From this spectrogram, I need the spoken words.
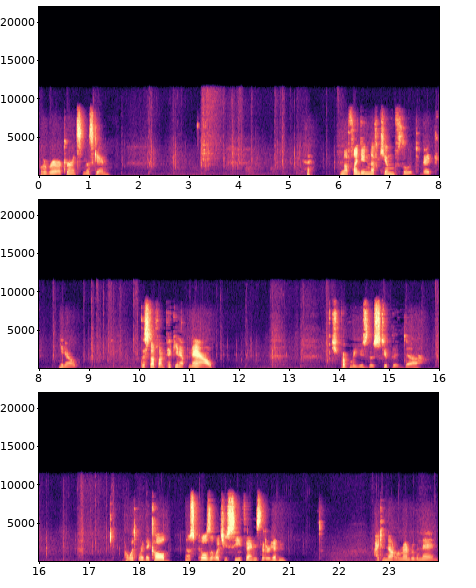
What a rare occurrence in this game. I'm not finding enough chem fluid to make, you know, the stuff I'm picking up now. Should probably use those stupid, uh, oh, what were they called? Those pills that let you see things that are hidden. I do not remember the name.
